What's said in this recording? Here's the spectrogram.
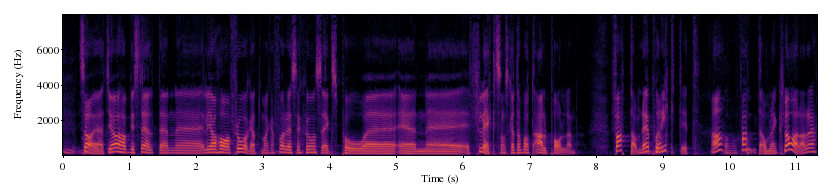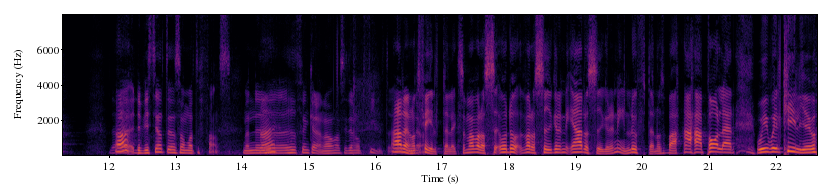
Mm. Sa jag att jag har beställt en, eh, eller jag har frågat om man kan få recensionsex på eh, en eh, fläkt som ska ta bort all pollen. Fatta om det är på riktigt. Ja, fatta om den klarar det. Ja. Det, det visste jag inte ens om att det fanns. Men eh, Nej. hur funkar den? Har sitter det något filter? Ja, det är något filter liksom. Men vadå, och då, vadå suger den, ja, då suger den in luften och så bara haha pollen, we will kill you.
